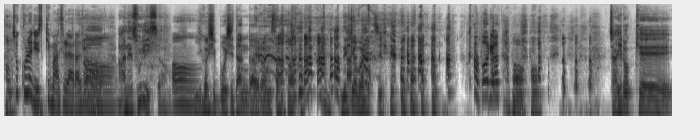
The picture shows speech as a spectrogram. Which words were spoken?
어. 초콜릿 위스키 맛을 알아서. 어, 안에 술이 있어. 어. 이것이 무엇이단가 이러면서 느껴버렸지. 가버렸. 어. 자 이렇게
